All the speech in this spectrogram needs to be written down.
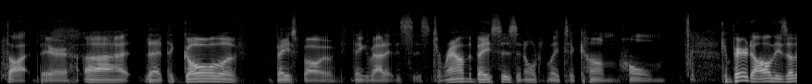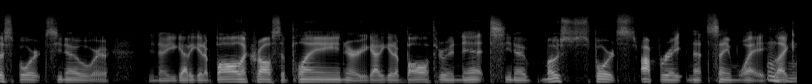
thought there. Uh, that the goal of baseball, if you think about it, is, is to round the bases and ultimately to come home. Compared to all these other sports, you know, where you know you got to get a ball across a plane or you got to get a ball through a net. You know, most sports operate in that same way. Like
